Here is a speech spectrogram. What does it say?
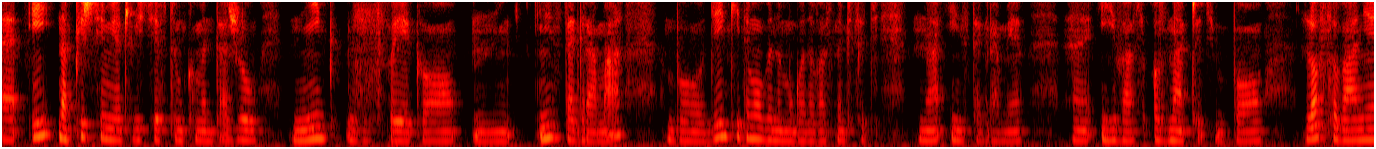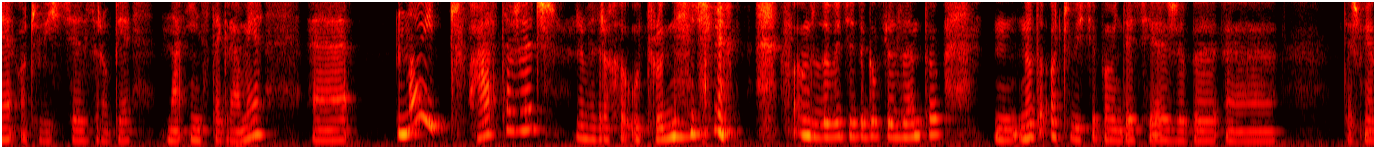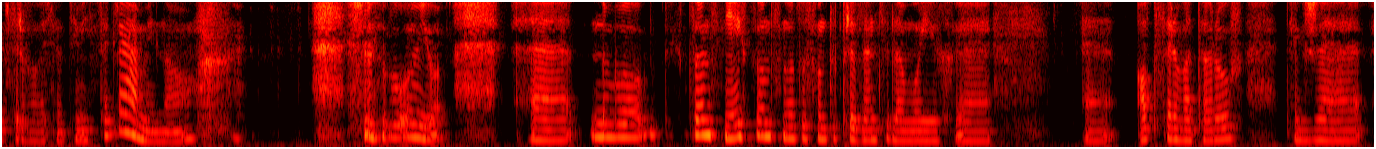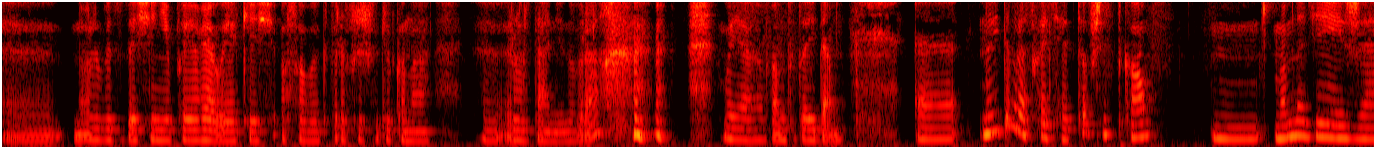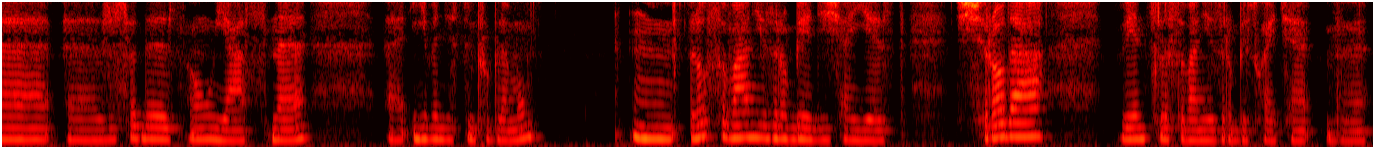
E, I napiszcie mi oczywiście w tym komentarzu nick ze swojego mm, Instagrama, bo dzięki temu będę mogła do Was napisać na Instagramie e, i Was oznaczyć, bo losowanie oczywiście zrobię na Instagramie. E, No i czwarta rzecz, żeby trochę utrudnić Wam zdobycie tego prezentu, mm, no to oczywiście pamiętajcie, żeby e, też mnie obserwować na tym Instagramie, no. żeby było miło. No bo chcąc, nie chcąc, no to są to prezenty dla moich e, e, obserwatorów. Także, e, no, żeby tutaj się nie pojawiały jakieś osoby, które przyszły tylko na e, rozdanie, dobra? Bo ja Wam tutaj dam. E, no i dobra, słuchajcie, to wszystko. Mm, Mam nadzieję, że e, zasady są jasne e, i nie będzie z tym problemu. Mm, Losowanie zrobię dzisiaj jest środa, więc losowanie zrobię, słuchajcie, w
